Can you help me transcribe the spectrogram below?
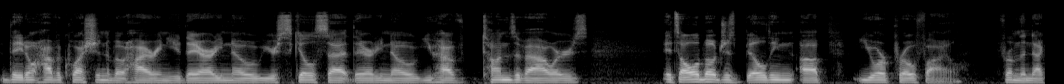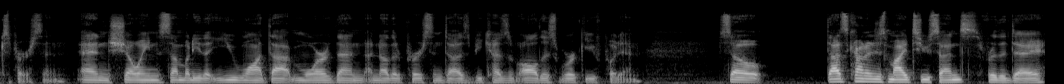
they don't have a question about hiring you. They already know your skill set. They already know you have tons of hours. It's all about just building up your profile from the next person and showing somebody that you want that more than another person does because of all this work you've put in. So that's kind of just my two cents for the day.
